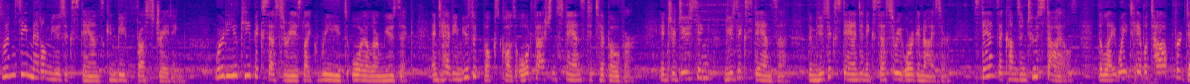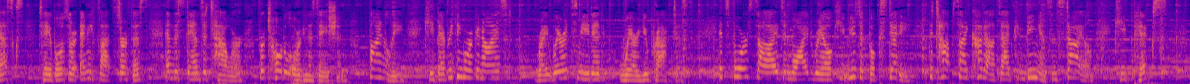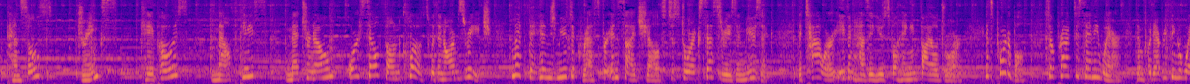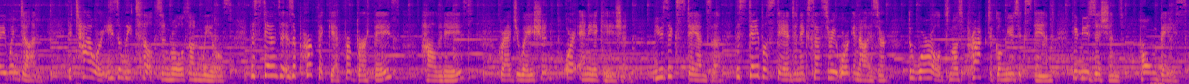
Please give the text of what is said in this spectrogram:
Flimsy metal music stands can be frustrating. Where do you keep accessories like reeds, oil, or music? And heavy music books cause old-fashioned stands to tip over. Introducing Music Standza, the music stand and accessory organizer. Standza comes in two styles, the lightweight tabletop for desks, tables, or any flat surface, and the Standza Tower for total organization. Finally, keep everything organized, right where it's needed, where you practice. Its four sides and wide rail keep music books steady. The top side cutouts add convenience and style. Keep picks, pencils, drinks, capos, mouthpiece, metronome, or cell phone close within arm's reach. Lift the hinge music rest for inside shelves to store accessories and music. The tower even has a useful hanging file drawer. It's portable, so practice anywhere, then put everything away when done. The tower easily tilts and rolls on wheels. The Standza is a perfect gift for birthdays, holidays, graduation, or any occasion. Music Standza, the stable stand and accessory organizer, the world's most practical music stand, the musician's home base.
